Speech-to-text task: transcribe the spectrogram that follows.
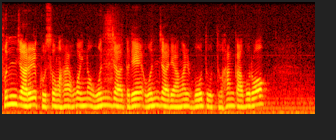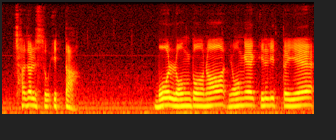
분자를 구성하고 있는 원자들의 원자량을 모두 더한 값으로 찾을 수 있다. 몰 농도는 용액 1리터의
